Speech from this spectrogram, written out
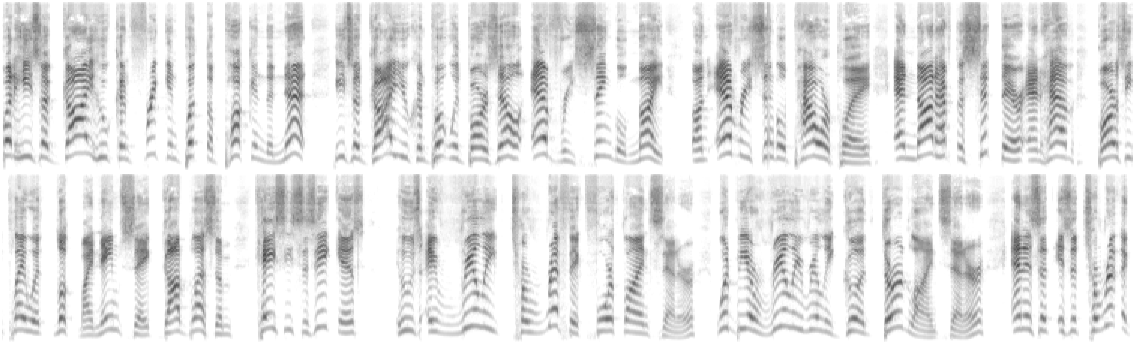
but he's a guy who can freaking put the puck in the net. He's a guy you can put with Barzal every single night on every single power play and not have to sit there and have Barzy play with, look, my namesake, God bless him, Casey Cizikas, who's a really terrific fourth line center, would be a really, really good third line center, and is a is a terrific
